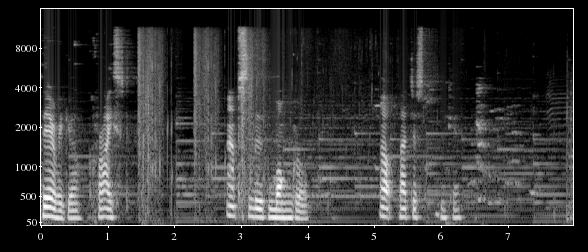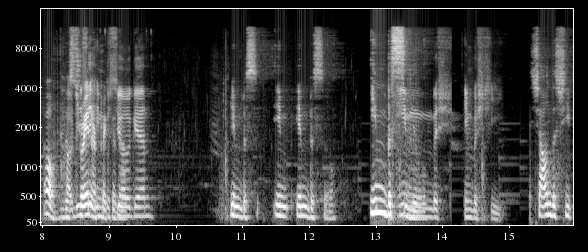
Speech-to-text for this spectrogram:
There we go. Christ. Absolute mongrel. Oh, that just okay. Oh, the do you say trainer picked it imbecile up. again? Imbecile. Im, imbecile. Imbecile. Imbesh- Imbecile. Sound the sheep.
